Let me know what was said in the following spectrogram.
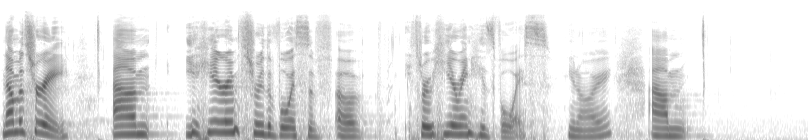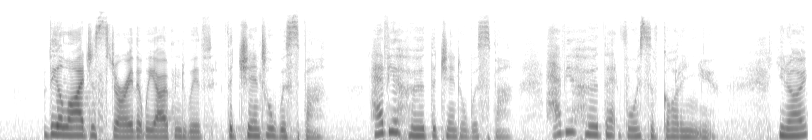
Number three. Um, you hear him through the voice of, of through hearing his voice you know. Um, the Elijah story that we opened with, the gentle whisper. Have you heard the gentle whisper? Have you heard that voice of God in you? You know,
